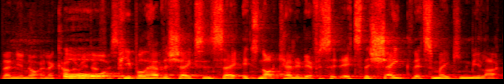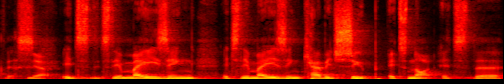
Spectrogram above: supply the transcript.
then you're not in a calorie Or deficit. people have the shakes and say it's not calorie deficit. It's the shake that's making me like this. Yeah. It's it's the amazing it's the amazing cabbage soup. It's not. It's the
